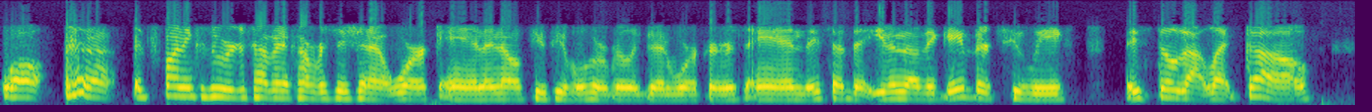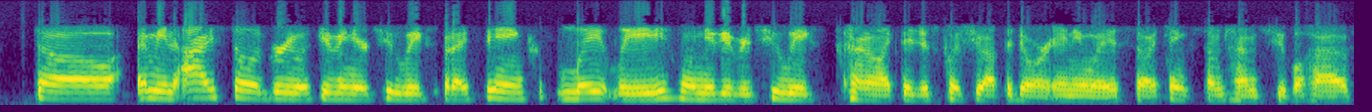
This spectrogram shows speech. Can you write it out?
Well, it's funny because we were just having a conversation at work, and I know a few people who are really good workers, and they said that even though they gave their two weeks, they still got let go. So, I mean, I still agree with giving your two weeks, but I think lately, when you give your two weeks, it's kind of like they just push you out the door anyway. So, I think sometimes people have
